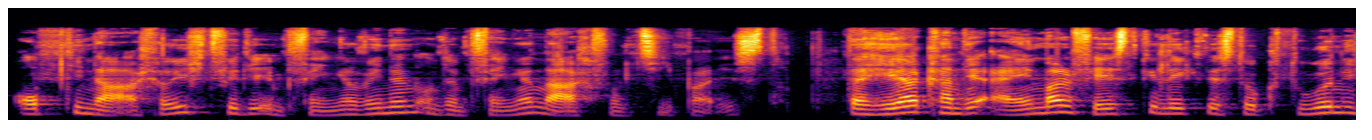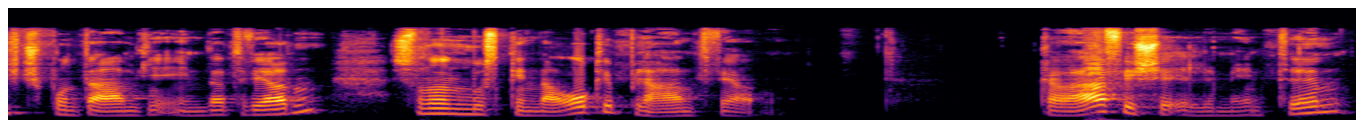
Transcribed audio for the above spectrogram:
ob die Nachricht für die Empfängerinnen und Empfänger nachvollziehbar ist. Daher kann die einmal festgelegte Struktur nicht spontan geändert werden, sondern muss genau geplant werden. Grafische Elemente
